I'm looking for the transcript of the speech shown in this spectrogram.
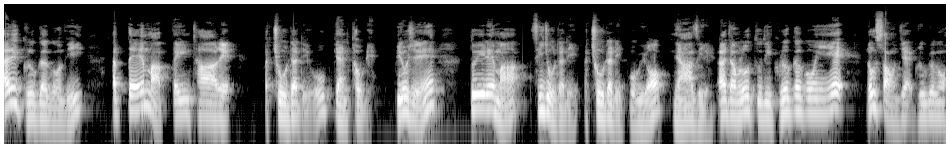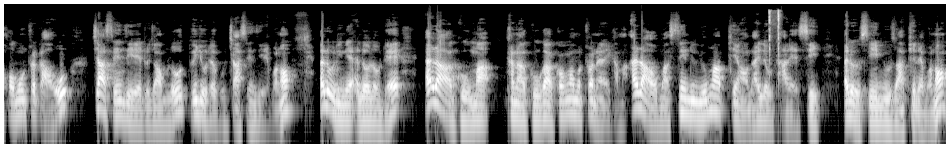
အဲ့ဒီ glucagon ဒီအသည်းမှာပိန်းထားတဲ့အချိုဓာတ်တွေကိုပြန်ထုတ်တယ်ပြီးလို့ရှိရင်သွေးထဲမှာစီးချိုဓာတ်တွေအချိုဓာတ်တွေပို့ပြီးတော့များစေတယ်အဲဒါကြောင့်မလို့သူဒီ glucagon ရဲ့လှုပ်ဆောင်ချက် glucagon ဟော်မုန်းထွက်တာကို ကျဆင်းစေတဲ့အတွက်ကြောင့်မလို့သွေးကြိုဓာတ်ကိုကျဆင်းစေတယ်ပေါ့နော်အဲ့လိုဒီနဲ့အလုပ်လုပ်တယ်အဲ့ဒါကိုမှခန္ဓာကိုယ်ကကောင်းကောင်းမထွက်နိုင်တဲ့အခါမှာအဲ့ဒါကိုမှစင်တူရိုးမှဖြစ်အောင်လိုက်လုပ်ထားတဲ့ဆေးအဲ့လိုဆေးမျိုးစားဖြစ်တယ်ပေါ့နော်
